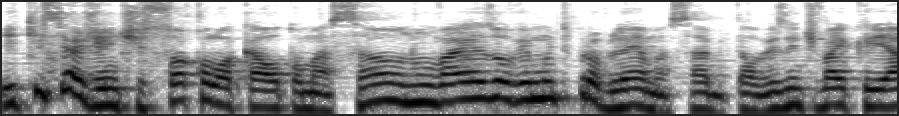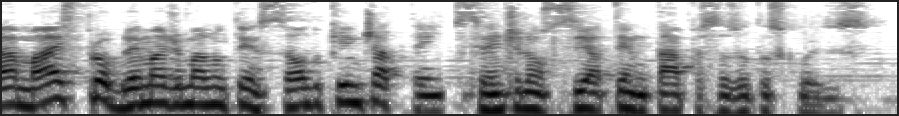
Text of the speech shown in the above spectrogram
E que se a gente só colocar automação, não vai resolver muito problema, sabe? Talvez a gente vai criar mais problemas de manutenção do que a gente já tem, se a gente não se atentar para essas outras coisas.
